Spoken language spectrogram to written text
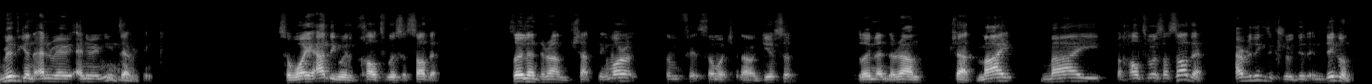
Midgan anyway anyway means everything. So why are you adding with Chal Tuas Sada? So learned around Pshat Gemara, doesn't fit so much in our Gisa. So learned around Pshat. My, my Tuas Sada. Everything's included in Digun.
